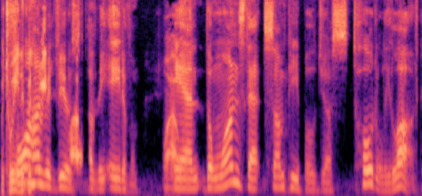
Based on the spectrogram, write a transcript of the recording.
between the 400 views Wow. of the eight of them. wow And the ones that some people just totally loved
